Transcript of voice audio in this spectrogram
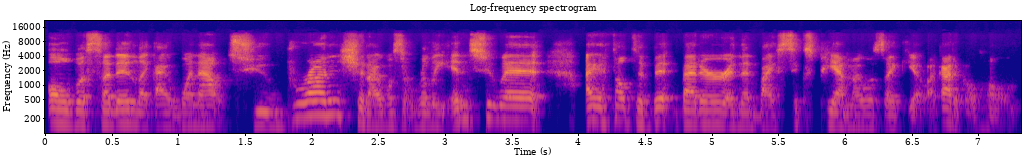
all of a sudden, like I went out to brunch and I wasn't really into it. I felt a bit better. And then by 6 p.m., I was like, yo, I got to go home.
